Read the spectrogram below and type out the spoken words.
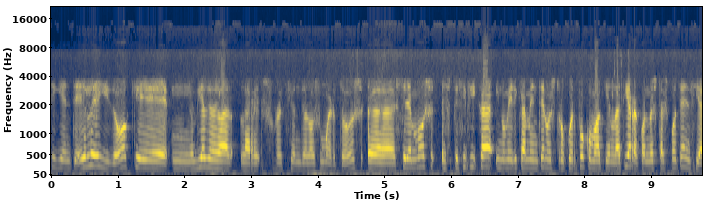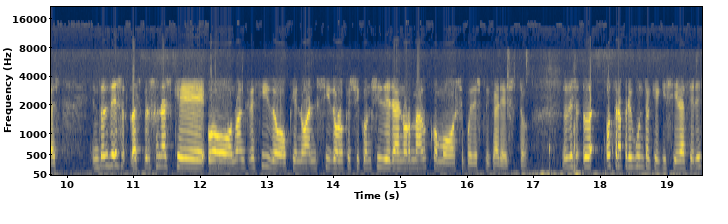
siguiente. He leído que mm, el día de la, resurrección de los muertos eh, seremos específica y numéricamente nuestro cuerpo como aquí en la Tierra, con nuestras potencias. Entonces, las personas que o no han crecido o que no han sido lo que se considera normal, ¿cómo se puede explicar esto? Entonces, otra pregunta que quisiera hacer es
